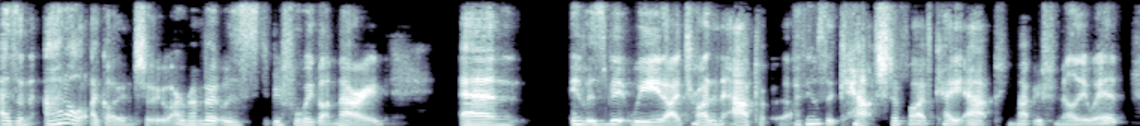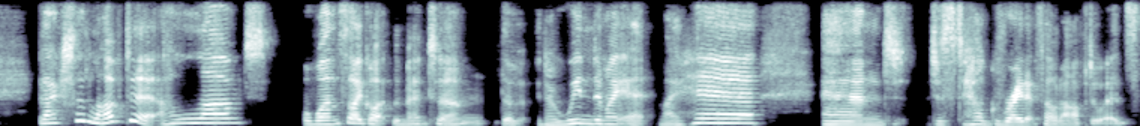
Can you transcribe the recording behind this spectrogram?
as an adult, I got into, I remember it was before we got married. And it was a bit weird. I tried an app, I think it was the Couch to 5K app you might be familiar with, but I actually loved it. I loved once I got the momentum, the you know wind in my my hair, and just how great it felt afterwards.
